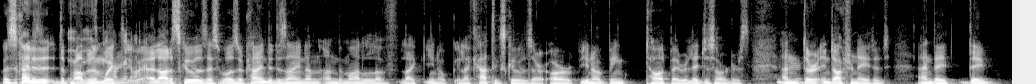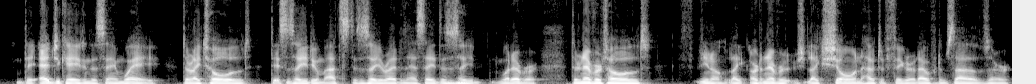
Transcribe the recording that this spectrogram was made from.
Well, it's kind of the, the problem with a lot of schools. I suppose are kind of designed on, on the model of like you know like Catholic schools or, or you know being taught by religious orders, Mm-hmm. and they're indoctrinated and they they they educate in the same way. They're like told this is how you do maths, this is how you write an essay, this is how you whatever. They're never told you know like or they're never like shown how to figure it out for themselves or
